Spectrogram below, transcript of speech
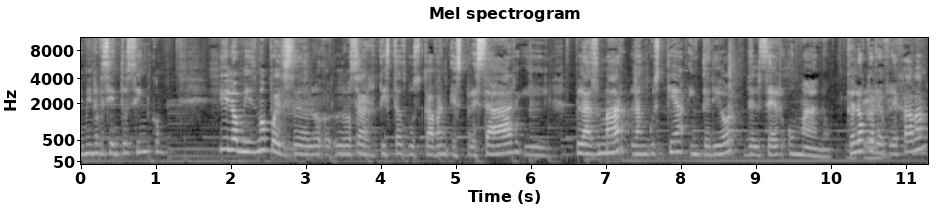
en 1905. Y lo mismo, pues eh, lo- los artistas buscaban expresar y plasmar la angustia interior del ser humano, que es lo que reflejaban,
